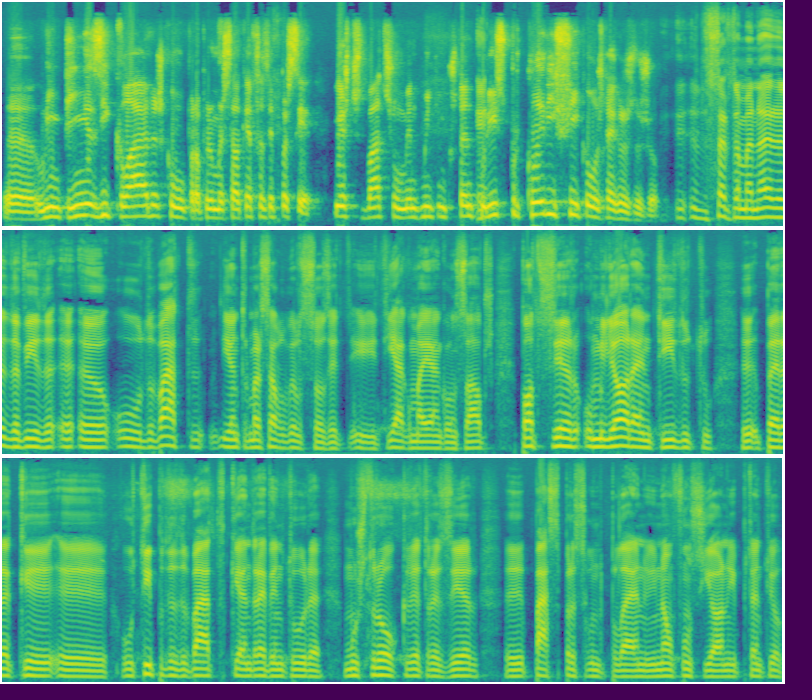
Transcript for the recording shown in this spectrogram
uh, limpinhas e claras como o próprio Marcelo quer fazer parecer. Estes debates são um momento muito importante por é, isso, porque clarificam as regras do jogo. De certa maneira, David, uh, o debate entre Marcelo Rebelo Sousa e, e Tiago Maia Gonçalves pode ser o melhor antídoto para que o tipo de debate que André Ventura mostrou querer trazer passe para segundo plano e não funcione e, portanto, ele,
